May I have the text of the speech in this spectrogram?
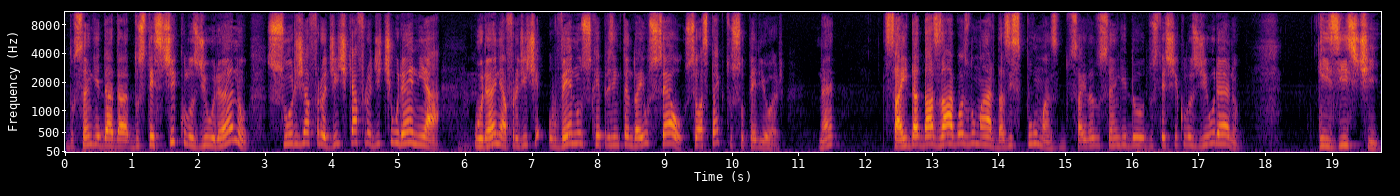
do sangue da, da- dos testículos de Urano surge Afrodite, que é Afrodite Urânia. Urânia, Afrodite, o Vênus representando aí o céu, seu aspecto superior, né? Saída das águas do mar, das espumas, saída do sangue do- dos testículos de Urano. Existe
